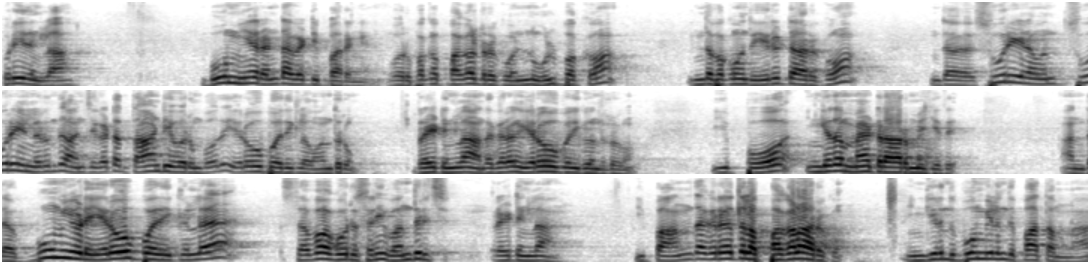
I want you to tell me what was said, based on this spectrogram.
புரியுதுங்களா? பூமியை ரெண்டாக வெட்டி பாருங்கள் ஒரு பக்கம் பகல் இருக்கும் இன்னும் உள்பக்கம் இந்த பக்கம் வந்து இருட்டாக இருக்கும். இந்த சூரியனை வந்து சூரியனிலிருந்து அஞ்சு கட்டம் தாண்டி வரும்போது இரவு பகுதிக்குள்ள வந்துடும் ரைட்டுங்களா? அந்த கிரகம் இரவு பகுதிக்கு வந்துடும் இப்போது இங்கே தான் மேட்ரு ஆரம்பிக்குது. அந்த பூமியோட இரவு பகுதிக்குள்ளே செவ்வாய் குரு சனி வந்துருச்சு. ரைட்டுங்களா இப்போ அந்த கிரகத்தில் பகலாக இருக்கும். இங்கிருந்து பூமியிலேருந்து பார்த்தோம்னா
